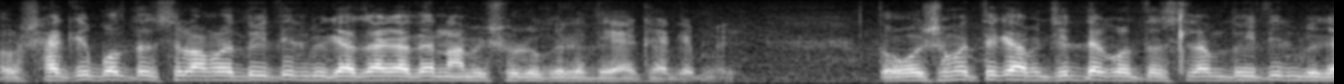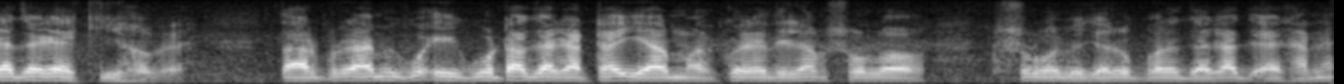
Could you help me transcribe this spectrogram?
এবং সাকিব বলতেছিল, আমরা দুই তিন বিঘা জায়গা দেন, আমি শুরু করে দিই একাডেমি তো ওই সময় থেকে আমি চিন্তা করতেছিলাম, দুই তিন বিঘা জায়গায় কি হবে? তারপরে আমি এই গোটা জায়গাটা ইয়ার মার্ক করে দিলাম, ষোলো ষোলো বিঘার উপরে জায়গা যে এখানে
